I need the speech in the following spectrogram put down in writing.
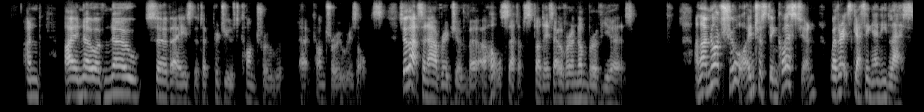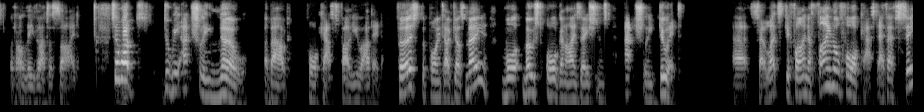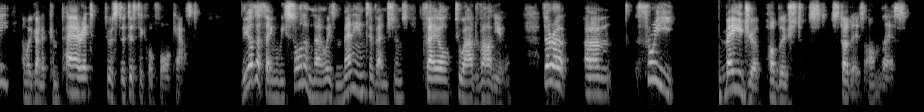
And I know of no surveys that have produced contrary, uh, contrary results. So that's an average of a, a whole set of studies over a number of years. And I'm not sure, interesting question, whether it's getting any less, but I'll leave that aside. So what do we actually know about forecast value added? First, the point I've just made, more, most organizations actually do it. Uh, so let's define a final forecast, FFC, and we're going to compare it to a statistical forecast. The other thing we sort of know is many interventions fail to add value. There are um, three major published studies on this,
